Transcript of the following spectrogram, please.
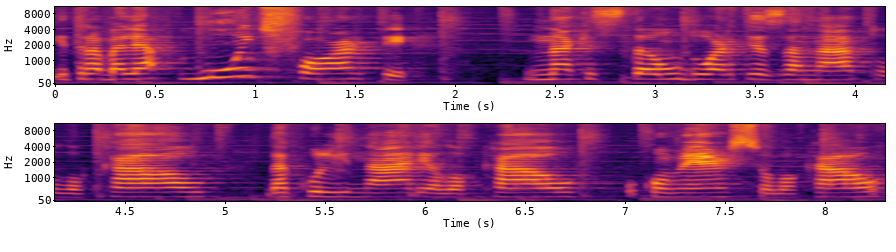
e trabalhar muito forte na questão do artesanato local, da culinária local, o comércio local.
